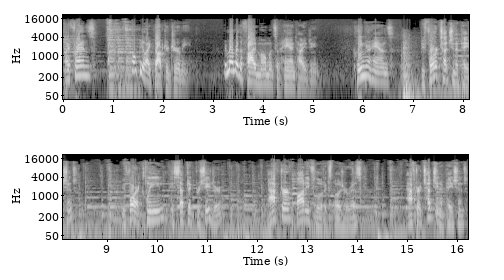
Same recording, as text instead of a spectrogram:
My friends, don't be like Dr. Jeremy. Remember the five moments of hand hygiene. Clean your hands before touching a patient, before a clean aseptic procedure, after body fluid exposure risk, after touching a patient,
